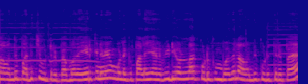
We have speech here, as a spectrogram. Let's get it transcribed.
நான் வந்து பதிச்சு விட்டுருப்பேன். முதல் ஏற்கனவே உங்களுக்கு பழைய வீடியோலாம் கொடுக்கும்போது நான் வந்து கொடுத்துருப்பேன்.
